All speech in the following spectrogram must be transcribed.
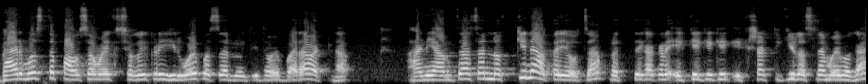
बाहेर मस्त पावसामुळे सगळीकडे हिरवळ पसरली होती त्यामुळे बरा वाटला. आणि आमचा असा नक्की नाही होता येऊचा. प्रत्येकाकडे एक एक एक एक एक्स्ट्रा तिकीट असल्यामुळे बघा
